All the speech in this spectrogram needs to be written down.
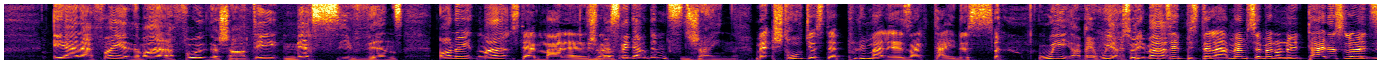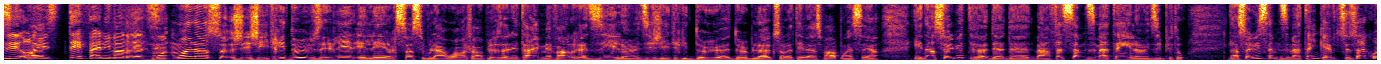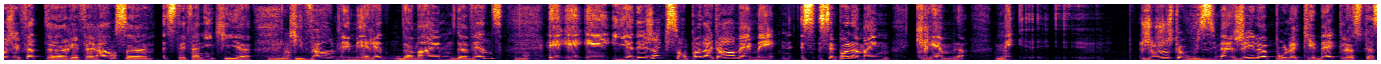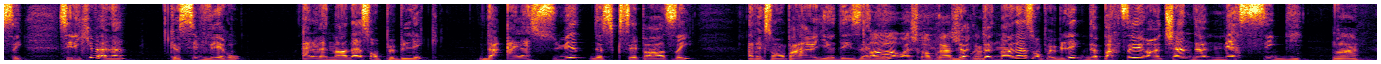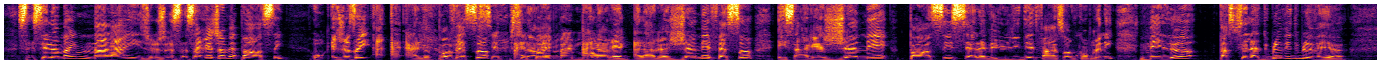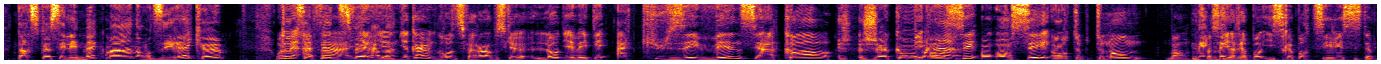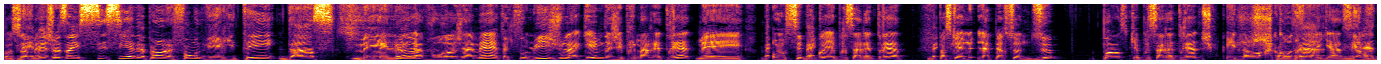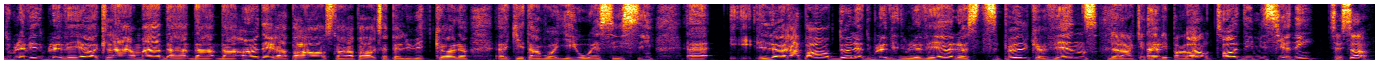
Et à la fin, elle demande à la foule de chanter Merci Vince. Honnêtement, C'était malaisant. je me serais gardé une petite gêne. Mais je trouve que c'était plus malaisant que Titus. Oui, ah ben oui, absolument. tu sais, puis c'était la même semaine. On a eu Titus lundi, on a eu Stéphanie vendredi. Moi, moi, là, j'ai écrit deux. Vous allez lire, lire ça si vous voulez avoir encore plus de détails. Mais vendredi et lundi, j'ai écrit deux, euh, deux blogs sur le tvsport.ca. Et dans celui de, de, de- ben, en fait, samedi matin et lundi plutôt. Dans celui de samedi matin, Kev, tu sais à quoi j'ai fait euh, référence, euh, Stéphanie, qui, euh, qui vante les mérites de même de Vince? Et et- et il y a des gens qui sont pas d'accord, mais, mais c'est pas le même crime, là. Mais je veux juste que vous imaginez là, pour le Québec là, ce que c'est. C'est l'équivalent que si Véro, elle avait demandé à son public, dans- à la suite de ce qui s'est passé avec son père il y a des années, Ah ouais, je comprends, je de, comprends. de demander à son public de partir un chant de Merci Guy. Ouais. C'est le même malaise. Je- ça, ça aurait jamais passé. Je veux dire, elle- elle- elle a pas Ouais, fait ça. c'est- Elle pas aurait- le même elle monde. aurait, elle aurait jamais fait ça et ça aurait jamais passé si elle avait eu l'idée de faire ça, vous comprenez? Mais là, parce que c'est la WWE, parce que c'est les McMahon, on dirait que Oui, tout mais se attends, fait différemment. il y, a- il y a quand même une grosse différence parce que l'autre, il avait été accusé. Vince, c'est encore. Je comprends. on sait, on, on sait, on- tout, tout le monde. Bon, Mais- parce qu'il y aurait pas, il serait pas retiré si c'était pas ça. mais, mais, mais je veux dire, si- s'il n'y avait pas un fond de vérité dans ce qui mais- est mais lui, là, il l'avouera jamais. Fait lui, il joue la game de j'ai pris ma retraite, mais on sait ben- pourquoi il a pris sa retraite. parce que la personne dupe pense qu'il a pris sa retraite et non Je à cause des allégations. Mais la WWE a clairement, dans, dans, dans un des rapports, c'est un rapport qui s'appelle 8K, là, euh, qui est envoyé au SEC, euh, le rapport de la WWE là, stipule que Vince De l'enquête euh, indépendante. a, a démissionné. C'est ça.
